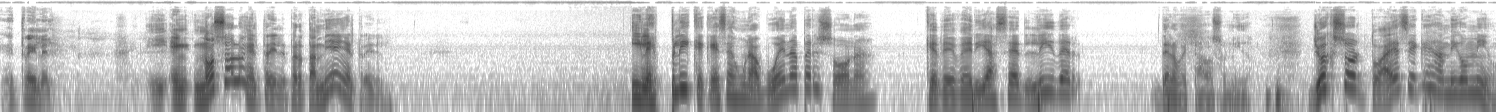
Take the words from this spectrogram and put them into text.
En el trailer. Y en, no solo en el trailer, pero también en el trailer. Y le explique que esa es una buena persona que debería ser líder de los Estados Unidos. Yo exhorto a ese que es amigo mío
